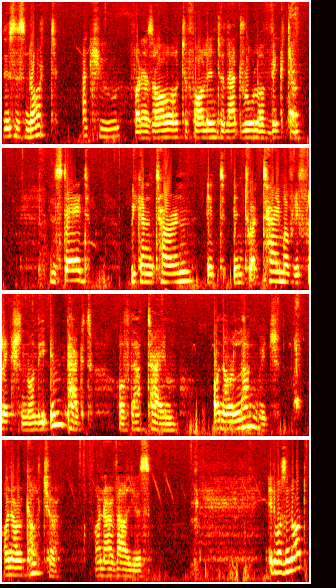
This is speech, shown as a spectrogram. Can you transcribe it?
this is not a cue for us all to fall into that role of victim. Instead, we can turn it into a time of reflection on the impact of that time on our language, on our culture, on our values. It was not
